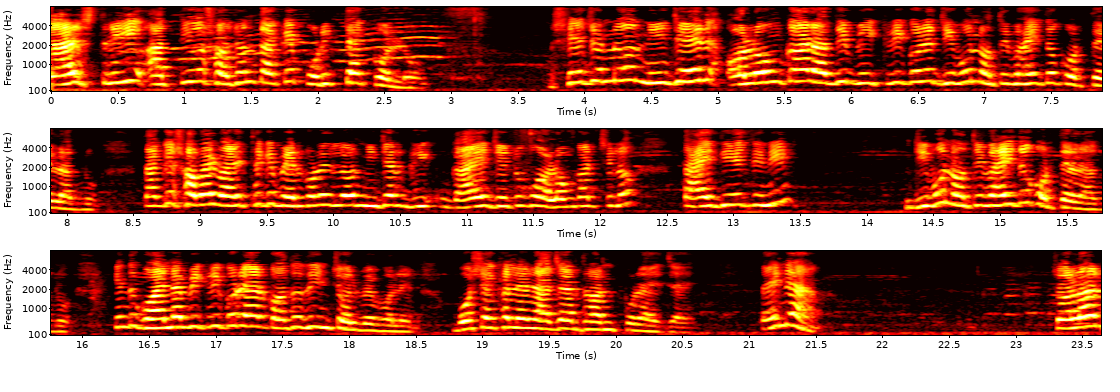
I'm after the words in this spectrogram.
তার স্ত্রী আত্মীয় স্বজন তাকে পরিত্যাগ করল। সেজন্য নিজের অলংকার আদি বিক্রি করে জীবন অতিবাহিত করতে লাগল। তাকে সবাই বাড়ি থেকে বের করে দিল। নিজের গায়ে যেটুকু অলংকার ছিল, তাই দিয়ে তিনি জীবন অতিবাহিত করতে লাগল। কিন্তু গয়না বিক্রি করে আর কতদিন চলবে বলেন? বসে খেলে রাজার ধন ফুরায় যায়, তাই না? চলার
